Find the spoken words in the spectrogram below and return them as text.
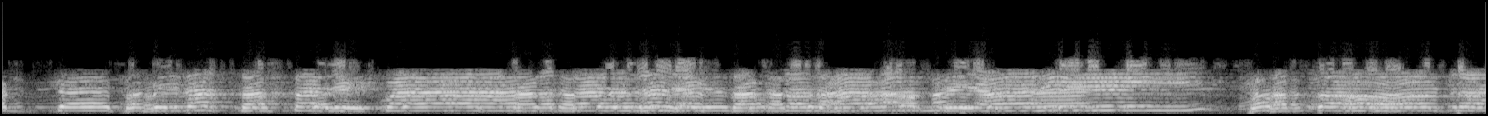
अद्यसविदसप्तजिह्वासप्तधामप्रियाणि सप्तहोत्रा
